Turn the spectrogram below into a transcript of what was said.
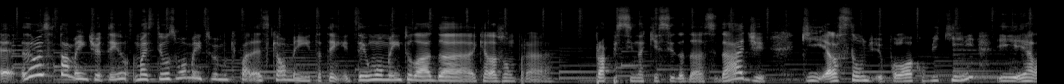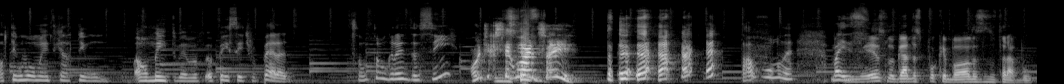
É, não exatamente, tem, mas tem uns momentos mesmo que parece que aumenta. Tem, tem um momento lá da, que elas vão pra, pra piscina aquecida da cidade, que elas estão. de- colocam o biquíni e ela tem um momento que ela tem um aumento mesmo. Eu pensei, tipo, pera, são tão grandes assim? Onde que você guarda isso aí? Tá bom, né? Mas. No mesmo lugar das Pokébolas do Trabuco.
